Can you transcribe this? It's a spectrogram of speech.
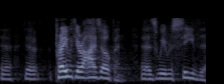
To, to pray with your eyes open as we receive this,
